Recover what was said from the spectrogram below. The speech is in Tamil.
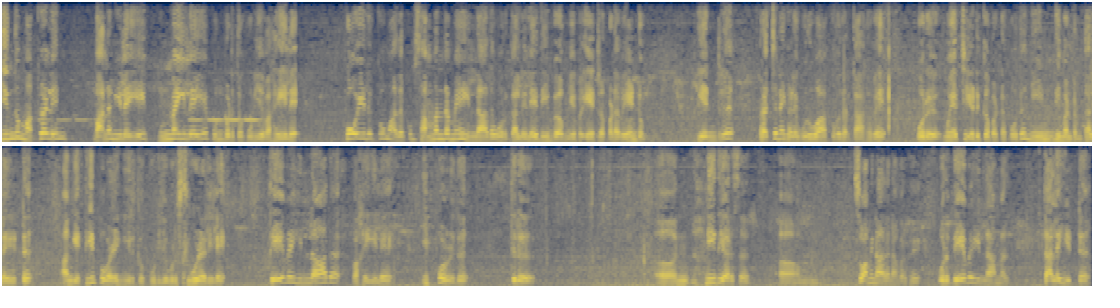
இந்து மக்களின் மனநிலையை உண்மையிலேயே புண்படுத்தக்கூடிய வகையிலே கோயிலுக்கும் அதற்கும் சம்பந்தமே இல்லாத ஒரு கல்லிலே தீபம் ஏற்றப்பட வேண்டும். என்று பிரச்சனைகளை உருவாக்குவதற்காகவே ஒரு முயற்சி எடுக்கப்பட்ட போது நீதிமன்றம் தலையிட்டு அங்கே தீர்ப்பு வழங்கி இருக்கக்கூடிய ஒரு சூழலிலே தேவையில்லாத வகையிலே இப்பொழுது திரு நீதியரசர் சுவாமிநாதன் அவர்கள் ஒரு தேவையில்லாமல் தலையிட்டு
